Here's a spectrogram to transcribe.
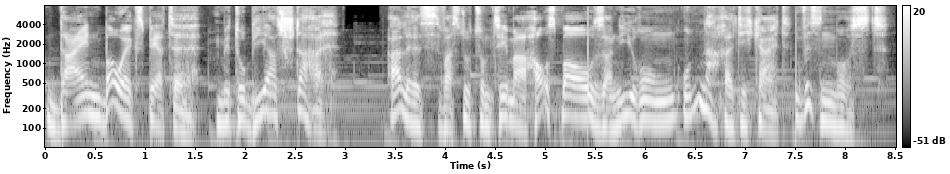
Dein Bauexperte mit Tobias Stahl. Alles, was du zum Thema Hausbau, Sanierung und Nachhaltigkeit wissen musst.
